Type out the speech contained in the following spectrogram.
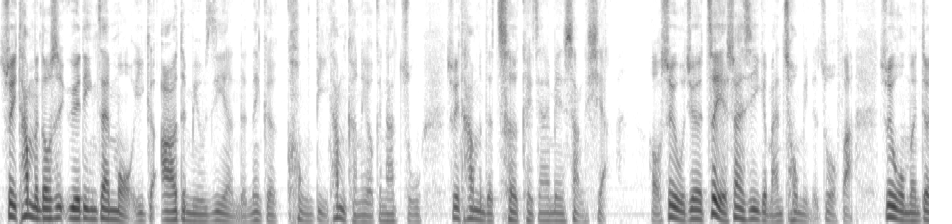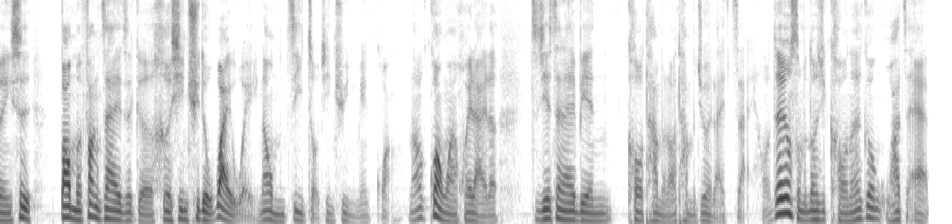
所以他们都是约定在某一个 art museum 的那个空地，他们可能有跟他租，所以他们的车可以在那边上下。哦，所以我觉得这也算是一个蛮聪明的做法。所以我们等于是把我们放在这个核心区的外围，然后我们自己走进去里面逛，然后逛完回来了，直接在那边 call 他们，然后他们就会来载。哦，再用什么东西 call 呢？用 WhatsApp。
